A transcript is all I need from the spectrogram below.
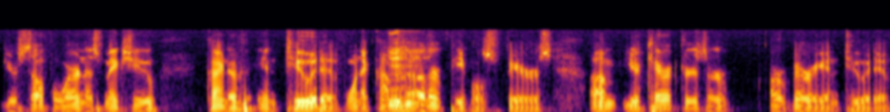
your self awareness makes you kind of intuitive when it comes mm-hmm. to other people's fears. Um, your characters are are very intuitive,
